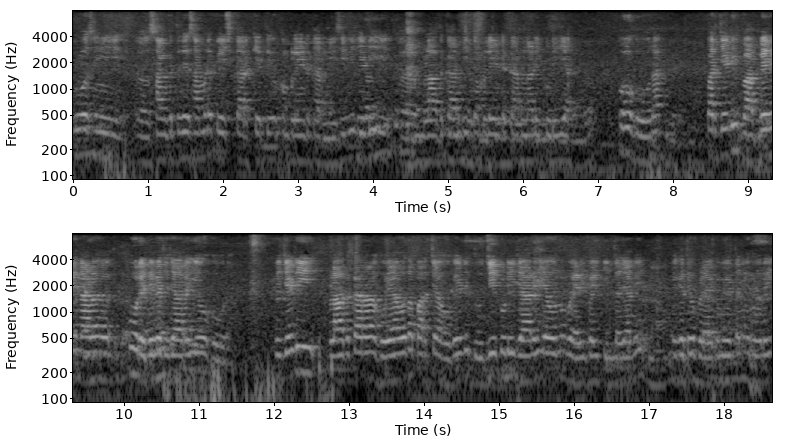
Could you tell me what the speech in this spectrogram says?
ਉਹ ਅਸੀਂ ਅ, ਸੰਗਤ ਦੇ ਸਾਹਮਣੇ ਪੇਸ਼ ਕਰਕੇ ਤੇ ਉਹ ਕੰਪਲੇਂਟ ਕਰਨੀ ਸੀ ਵੀ ਜਿਹੜੀ ਅ, ਬਲਾਤਕਾਰ ਦੀ ਕੰਪਲੇਂਟ ਕਰਨ ਵਾਲੀ ਕੁੜੀ ਆ ਉਹ ਹੋਰ ਆ। ਪਰ ਜਿਹੜੀ ਬਾਬੇ ਦੇ ਨਾਲ ਭੋਰੇ ਦੇ ਵਿੱਚ ਜਾ ਰਹੀ ਆ ਉਹ ਹੋਰ ਆ। ਵੀ ਜਿਹੜੀ ਬਲਾਤਕਾਰ ਵਾਲਾ ਹੋਇਆ ਉਹਦਾ ਪਰਚਾ ਹੋ ਗਿਆ। ਜਿਹੜੀ ਦੂਜੀ ਕੁੜੀ ਜਾ ਰਹੀ ਆ ਉਹਨੂੰ ਵੈਰੀਫਾਈ ਕੀਤਾ ਜਾਵੇ ਵੀ ਕਿਤੇ ਉਹ ਬਲੈਕਮੇਲ ਤਾਂ ਨਹੀਂ ਹੋ ਰਹੀ।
